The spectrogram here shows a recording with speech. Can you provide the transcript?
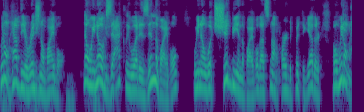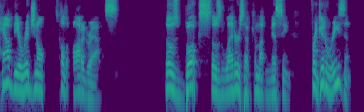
We don't have the original Bible. Now, we know exactly what is in the Bible. We know what should be in the Bible. That's not hard to put together, but we don't have the original. It's called autographs. Those books, those letters have come up missing for good reason.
